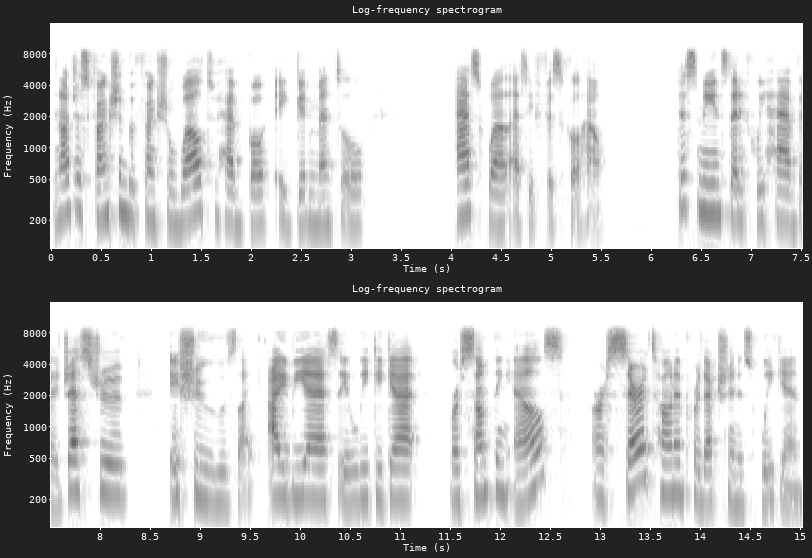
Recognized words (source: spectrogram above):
and not just function, but function well to have both a good mental as well as a physical health. This means that if we have digestive issues like IBS, a leaky gut, or something else, our serotonin production is weakened.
